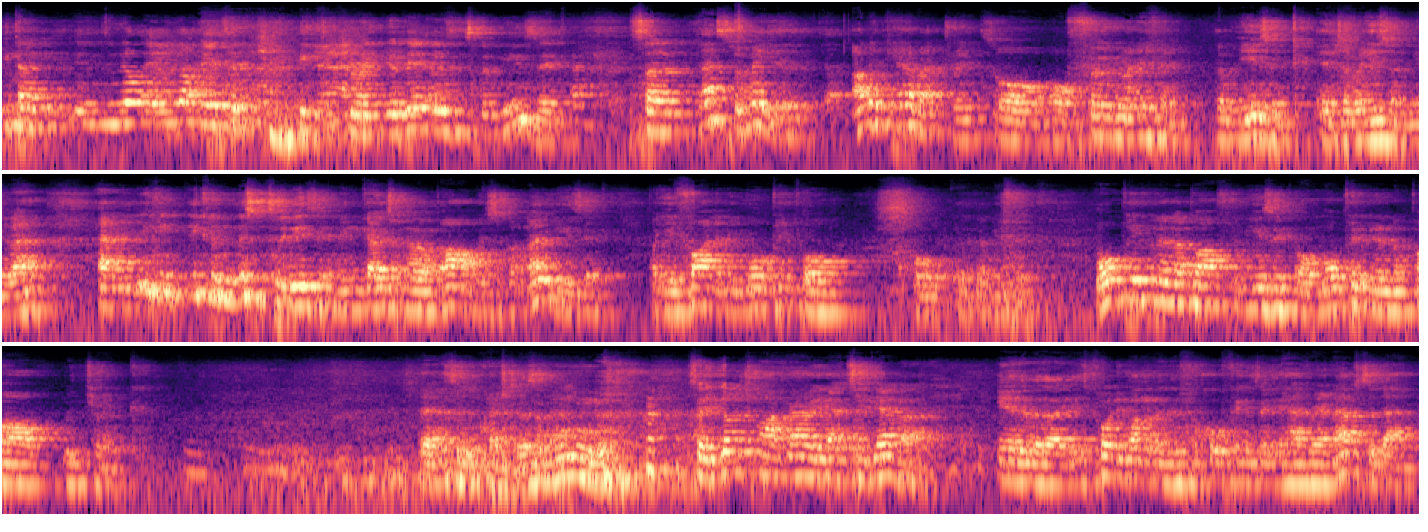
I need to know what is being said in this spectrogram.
You don't, you're not, you're not here to drink, you're here to listen to the music. So that's for me, I don't care about drinks or, or food or anything. The music is the reason, you know? And you can, you can listen to the music and then go to another bar which has got no music, but you find that more people, or let me think, more people in a bar for music or more people in a bar with drink. That's a good question, isn't it? so you've got to try and marry that together. Of the day, it's probably one of the difficult things that you have here in Amsterdam.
